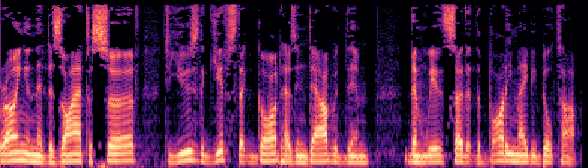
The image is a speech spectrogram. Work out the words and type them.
growing in their desire to serve, to use the gifts that God has endowed with them, them with, so that the body may be built up.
